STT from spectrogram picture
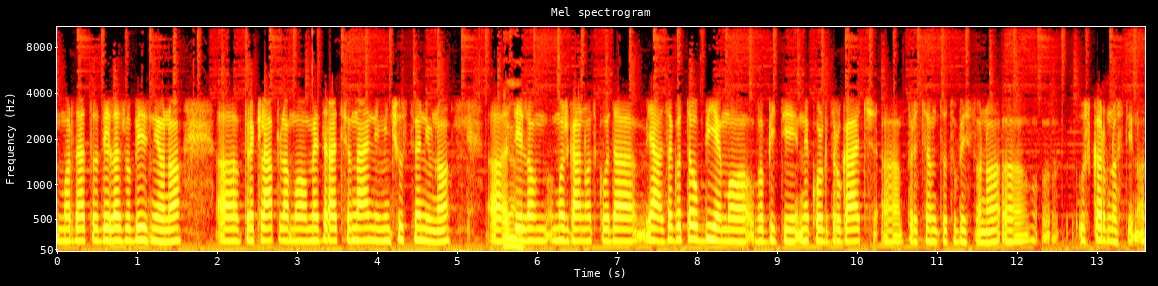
morda to dela z ljubeznijo, no. preklapljamo med racionalnim in čustvenim. No. Ja. delom možganov, tako da ja, zagotovo bijemo v biti nekoliko drugače, predvsem tudi v bistvu no, v skrbnosti. No,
